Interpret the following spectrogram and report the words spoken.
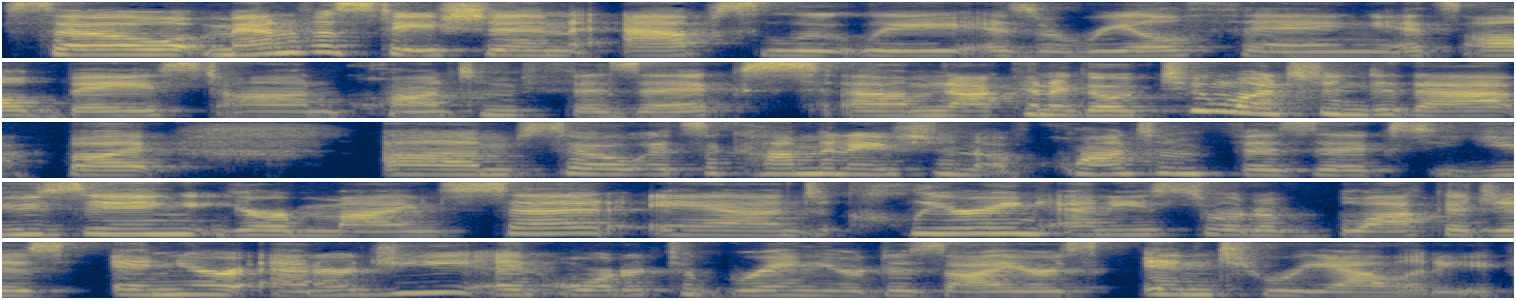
So manifestation absolutely is a real thing. It's all based on quantum physics. I'm not going to go too much into that but um, so it's a combination of quantum physics using your mindset and clearing any sort of blockages in your energy in order to bring your desires into reality.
